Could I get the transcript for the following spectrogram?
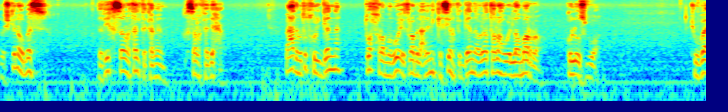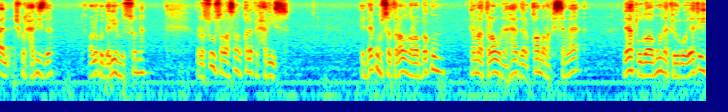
مش كده وبس. ده في خسارة ثالثه كمان خسارة فادحة. بعد ما تدخل الجنة تحرم من رؤيه رب العالمين كثيرا في الجنة ولا تراه إلا مرة كل أسبوع. شوف بقى شوف الحديث ده. أقول لكم دليل من السنة. الرسول صلى الله عليه وسلم قال في الحديث إنكم سترون ربكم كما ترون هذا القمر في السماء لا تضامون في رؤيته.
